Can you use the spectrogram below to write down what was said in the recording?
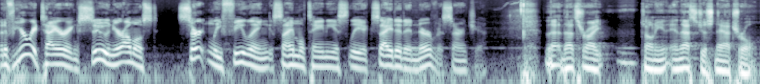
But if you're retiring soon, you're almost certainly feeling simultaneously excited and nervous, aren't you? That, that's right, Tony, and that's just natural.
